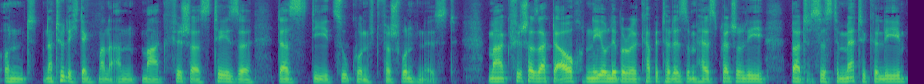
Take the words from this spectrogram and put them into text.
Und natürlich denkt man an Mark Fischers These, dass die Zukunft verschwunden ist. Mark Fisher sagte auch, Neoliberal capitalism has gradually but systematically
